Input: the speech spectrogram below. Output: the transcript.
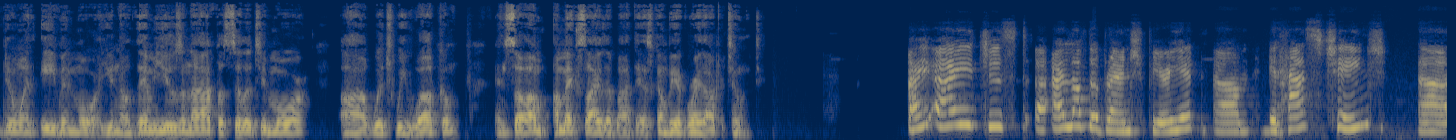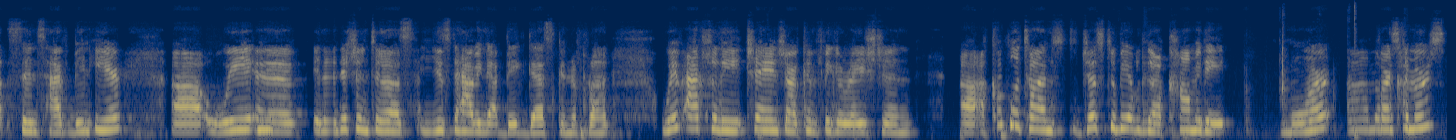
doing even more. You know, them using our facility more, uh, which we welcome. And so I'm I'm excited about that. It's going to be a great opportunity. I I just uh, I love the branch. Period. Um, it has changed uh, since I've been here. Uh, we, uh, in addition to us used to having that big desk in the front, we've actually changed our configuration uh, a couple of times just to be able to accommodate more um, customers.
